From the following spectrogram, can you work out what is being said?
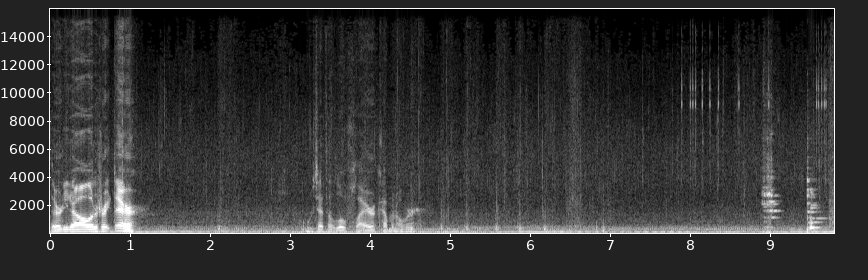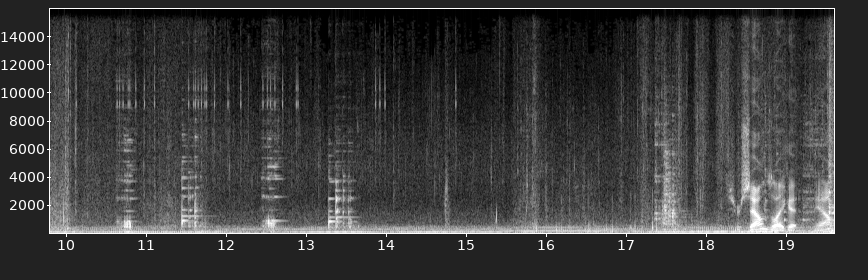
$30 right there. Is that the low flyer coming over? Sounds like it, yeah.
